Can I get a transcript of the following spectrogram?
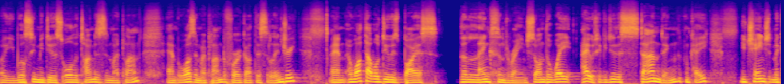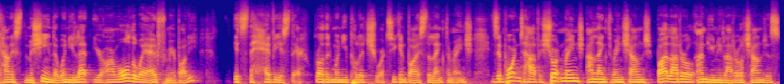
you will see me do this all the time. This is in my plan, um, it was in my plan before I got this little injury. Um, and what that will do is bias the lengthened range. So on the way out, if you do this standing, okay, you change the mechanics of the machine that when you let your arm all the way out from your body, it's the heaviest there rather than when you pull it short. So you can bias the length and range. It's important to have a short range and length range challenge, bilateral and unilateral challenges.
